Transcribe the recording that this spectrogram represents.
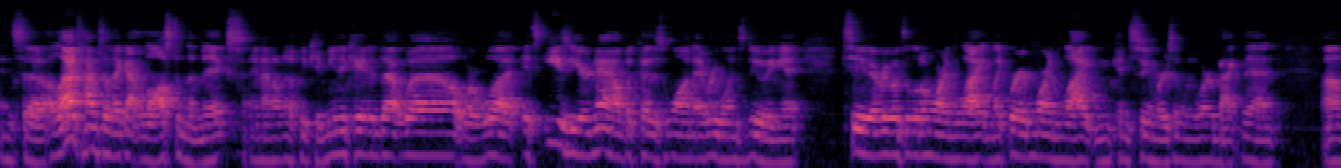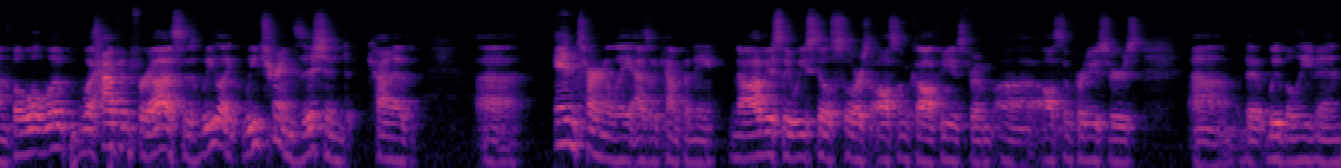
And so, a lot of times that got lost in the mix, and I don't know if we communicated that well or what. It's easier now because one, everyone's doing it. Two, everyone's a little more enlightened. Like we're more enlightened consumers than we were back then. Um, but what, what what happened for us is we like we transitioned kind of uh, internally as a company. Now, obviously, we still source awesome coffees from uh, awesome producers um, that we believe in.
